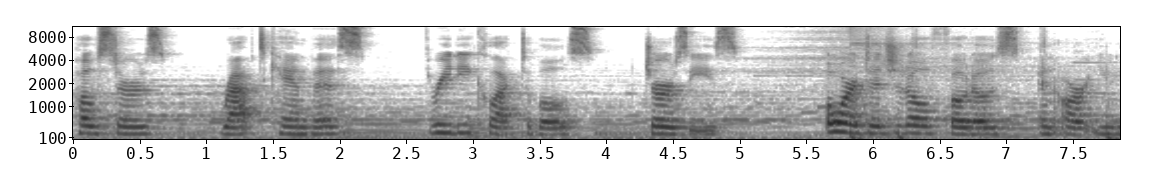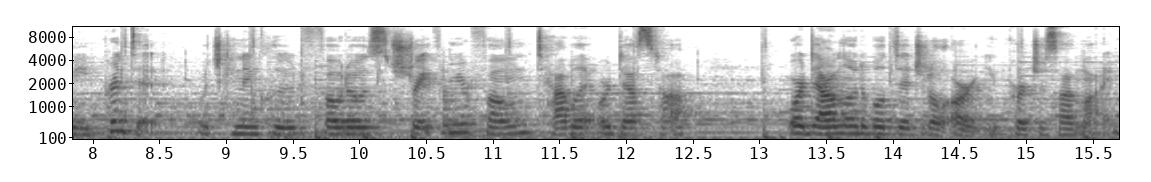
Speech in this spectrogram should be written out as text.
posters, wrapped canvas, 3D collectibles, jerseys, or digital photos and art you need printed, which can include photos straight from your phone, tablet, or desktop, or downloadable digital art you purchase online.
